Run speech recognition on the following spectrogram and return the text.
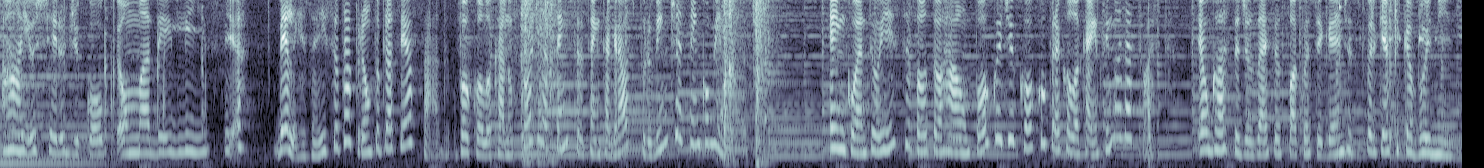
Ai, o cheiro de coco é uma delícia. Beleza, isso tá pronto para ser assado. Vou colocar no forno a 160 graus por 25 minutos. Enquanto isso, vou torrar um pouco de coco para colocar em cima da torta. Eu gosto de usar esses flocos gigantes porque fica bonito.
